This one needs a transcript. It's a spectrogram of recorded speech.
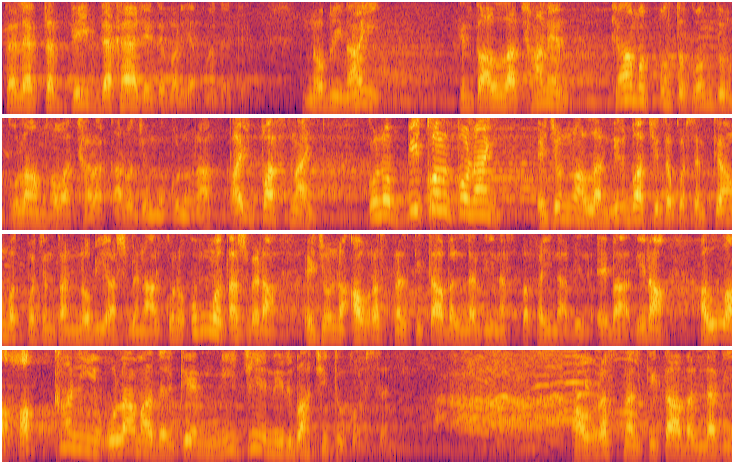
তাহলে একটা দিক দেখায়া যেতে পারি আপনাদেরকে। নবী নাই, কিন্তু আল্লাহ জানেন কেমন পর্যন্ত বন্ধুর গোলাম হওয়া ছাড়া কারোর জন্য কোনো রাত বাইপাস নাই, কোনো বিকল্প নাই। এই জন্য আল্লাহ নির্বাচিত করছেন, কেয়ামত পর্যন্ত আর নবী আসবে না, আর কোনো উম্মত আসবে না। এই জন্য আওরাসনাল কিতাব আল্লাযী নাস্তাফাইনা বিল ইবাদিনা, আল্লাহ হক্কানি ওলামাদেরকে নিজে নির্বাচিত করছেন। আওরাসনাল কিতাব আল্লাযী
